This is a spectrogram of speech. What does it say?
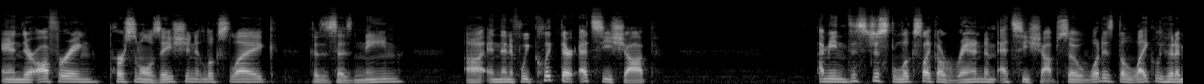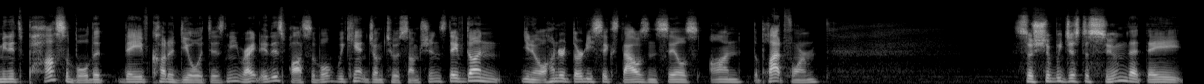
and they're offering personalization it looks like because it says name. Uh, and then if we click their etsy shop i mean this just looks like a random etsy shop. So what is the likelihood? I mean it's possible that they've cut a deal with disney right? It is possible. We can't jump to assumptions. They've done you know 136000 sales on the platform. So should we just assume that they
